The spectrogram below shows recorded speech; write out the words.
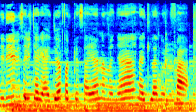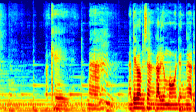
jadi bisa dicari aja podcast saya namanya Najla Nurifa oke nah nanti kalau misalnya kalian mau dengar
